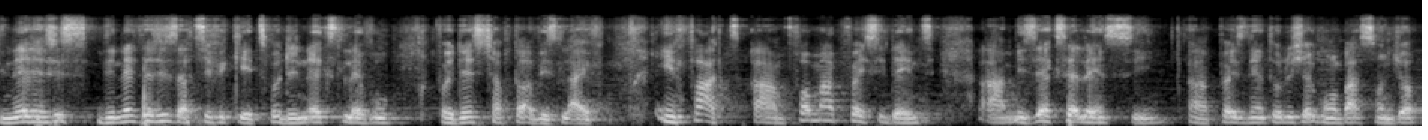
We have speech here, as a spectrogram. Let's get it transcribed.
the necessary the necessary certificates for the next level for the next chapter of his life. In fact, um, former President, um, His Excellency uh, President Olusegun Obasanjo,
